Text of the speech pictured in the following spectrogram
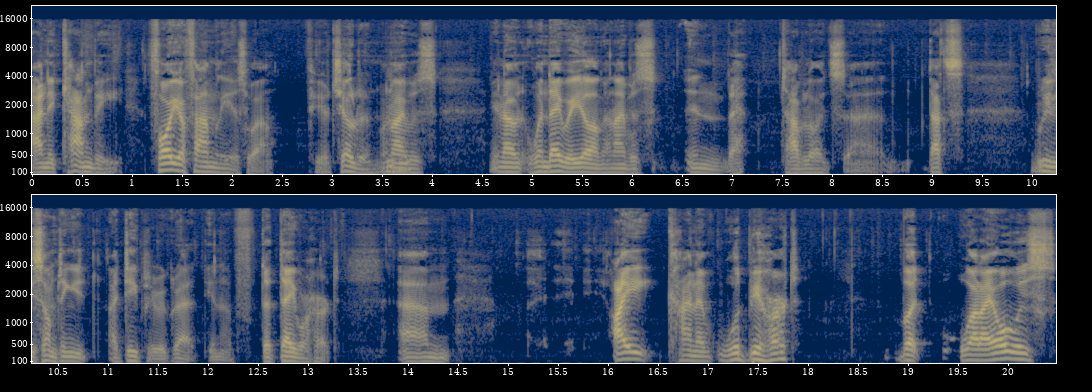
and it can be for your family as well, for your children. When I was, you know, when they were young and I was in the tabloids, uh, that's really something you, I deeply regret. You know, f- that they were hurt. Um, I kind of would be hurt, but what I always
